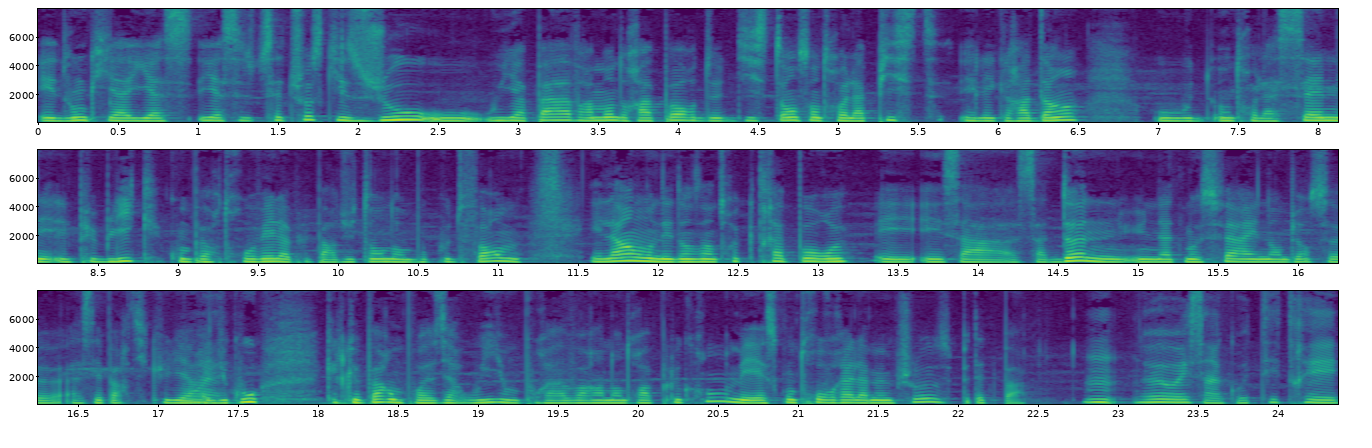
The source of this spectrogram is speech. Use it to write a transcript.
Et donc, il y a, y a- y cette chose qui se joue où il n'y a pas vraiment de rapport de distance entre la piste et les gradins ou entre la scène et le public qu'on peut retrouver la plupart du temps dans beaucoup de formes. Et là, on est dans un truc très poreux et, et ça, ça donne une atmosphère et une ambiance euh, assez particulière. Ouais. Et du coup, quelque part, on pourrait se dire oui, on pourrait avoir un endroit plus grand, mais est-ce qu'on trouverait la même chose? Peut-être pas. Mm, oui, c'est un côté très,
